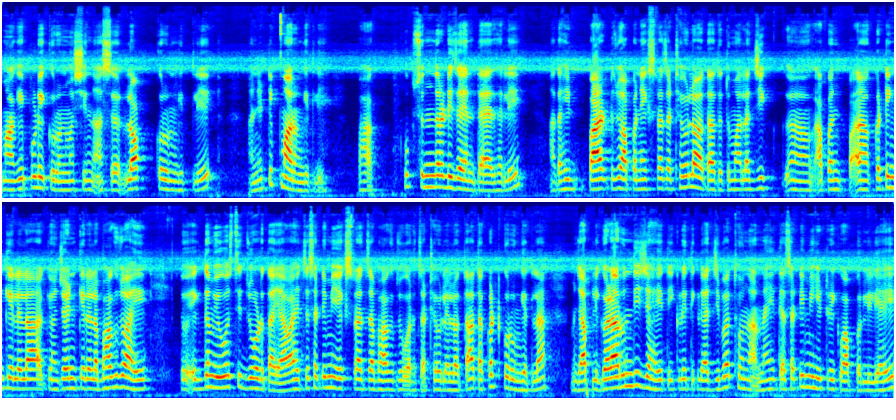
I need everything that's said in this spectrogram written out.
मागे पुढे करून मशीन असं लॉक करून घेतले आणि टिप मारून घेतली. पहा खूप सुंदर डिझाईन तयार झाले. आता ही पार्ट जो आपण एक्स्ट्राचा ठेवला होता तर तुम्हाला जी आपण कटिंग केलेला किंवा जॉईन केलेला भाग जो आहे तो एकदम व्यवस्थित जोडता यावा. ह्याच्यासाठी मी एक्स्ट्राचा भाग जो वरचा ठेवलेला होता आता कट करून घेतला. म्हणजे आपली गळारुंदी जी आहे तिकडे तिकडे अजिबात होणार नाही. त्यासाठी मी ही ट्रिक वापरलेली आहे.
